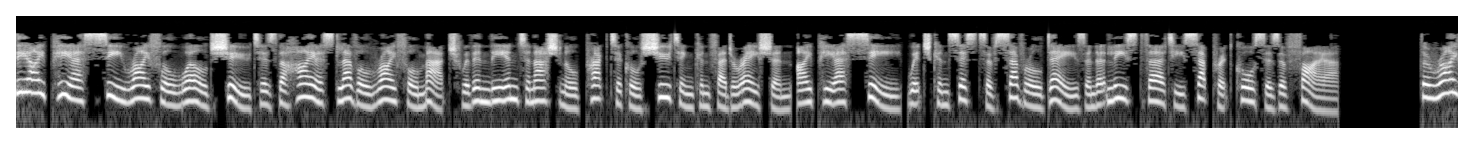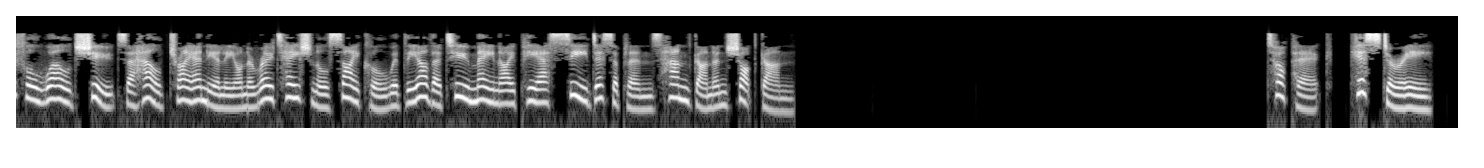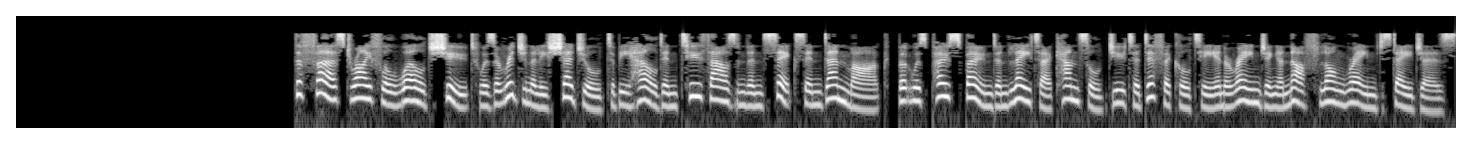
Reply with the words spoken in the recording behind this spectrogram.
The IPSC Rifle World Shoot is the highest-level rifle match within the International Practical Shooting Confederation which consists of several days and at least 30 separate courses of fire. The Rifle World Shoots are held triennially on a rotational cycle with the other two main IPSC disciplines handgun and shotgun. History The first Rifle World Shoot was originally scheduled to be held in 2006 in Denmark, but was postponed and later cancelled due to difficulty in arranging enough long-range stages.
